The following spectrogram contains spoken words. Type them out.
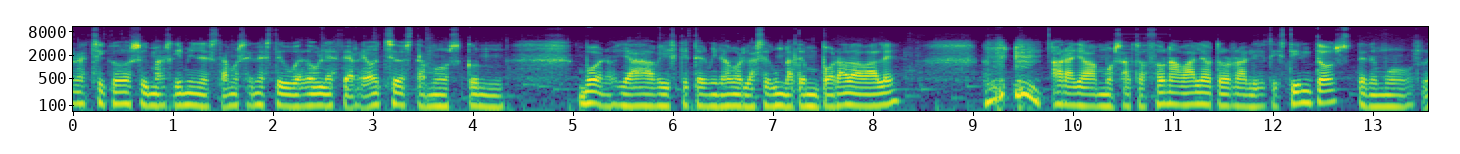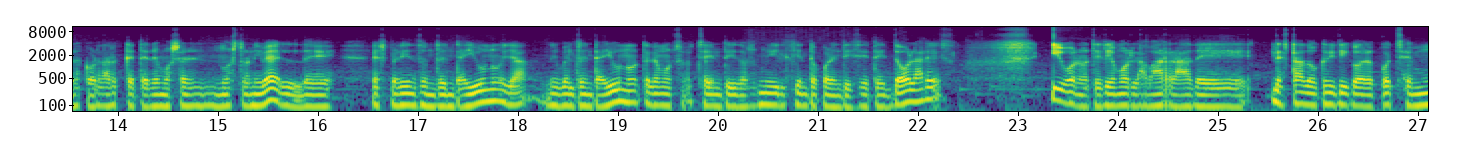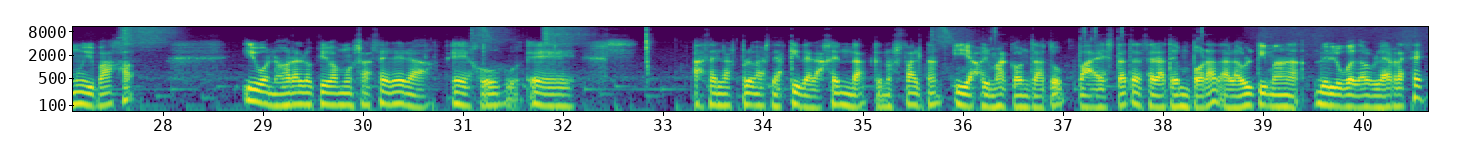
Buenas chicos, soy Más Gaming, estamos en este WCR8, estamos con... Bueno, ya veis que terminamos la segunda temporada, ¿vale? Ahora ya vamos a otra zona, ¿vale? Otros rallies distintos. Tenemos, recordar que tenemos en nuestro nivel de experiencia un 31 ya, nivel 31, tenemos 82.147 dólares. Y bueno, tenemos la barra de estado crítico del coche muy baja, y bueno, ahora lo que íbamos a hacer era eh, eh, hacer las pruebas de aquí de la agenda que nos faltan y ya firmar contrato para esta tercera temporada, la última del WRC.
